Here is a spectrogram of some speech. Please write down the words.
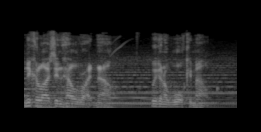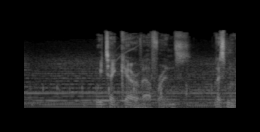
Nikolai's in hell right now. We're gonna walk him out. We take care of our friends. Let's move.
